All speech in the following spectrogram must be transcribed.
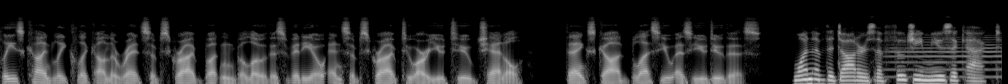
Please kindly click on the red subscribe button below this video and subscribe to our YouTube channel, thanks God bless you as you do this. One of the daughters of Fuji Music Act,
